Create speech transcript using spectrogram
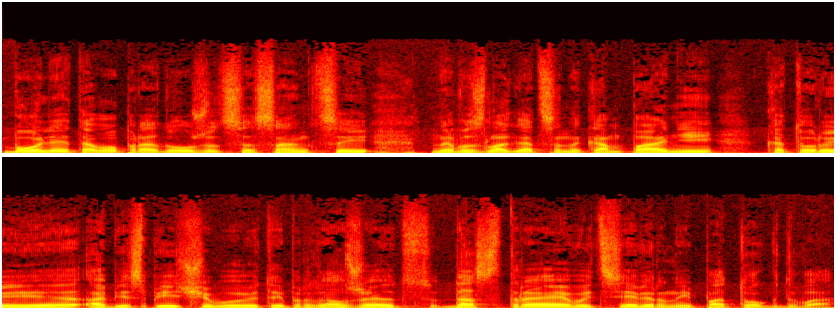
Более того, продолжатся санкции возлагаться на компании, которые обеспечивают и продолжают достраивать «Северный поток-2».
